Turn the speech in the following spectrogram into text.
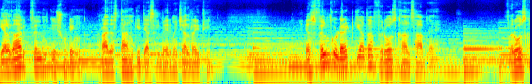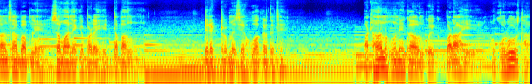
यलगार फ़िल्म की शूटिंग राजस्थान की जैसलमेर में चल रही थी। इस फ़िल्म को डायरेक्ट किया था फिरोज खान साहब ने। फिरोज खान साहब अपने ज़माने के बड़े ही दबंग डायरेक्टर में से हुआ करते थे। पठान होने का उनको एक बड़ा ही गुरूर था।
